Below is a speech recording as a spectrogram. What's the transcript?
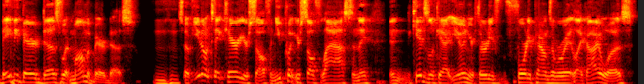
baby bear does what mama bear does. Mm-hmm. So if you don't take care of yourself and you put yourself last and they and the kids look at you and you're 30 40 pounds overweight like I was,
